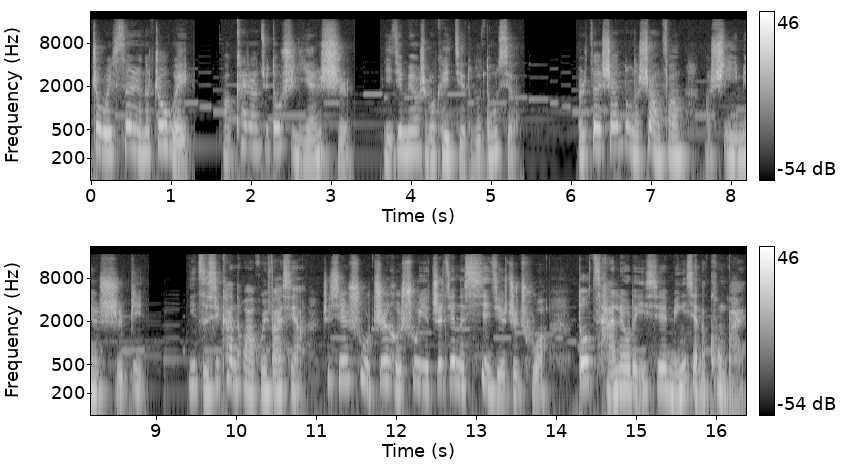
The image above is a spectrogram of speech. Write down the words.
这位僧人的周围啊，看上去都是岩石，已经没有什么可以解读的东西了。而在山洞的上方啊，是一面石壁。你仔细看的话，会发现啊，这些树枝和树叶之间的细节之处啊，都残留了一些明显的空白，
